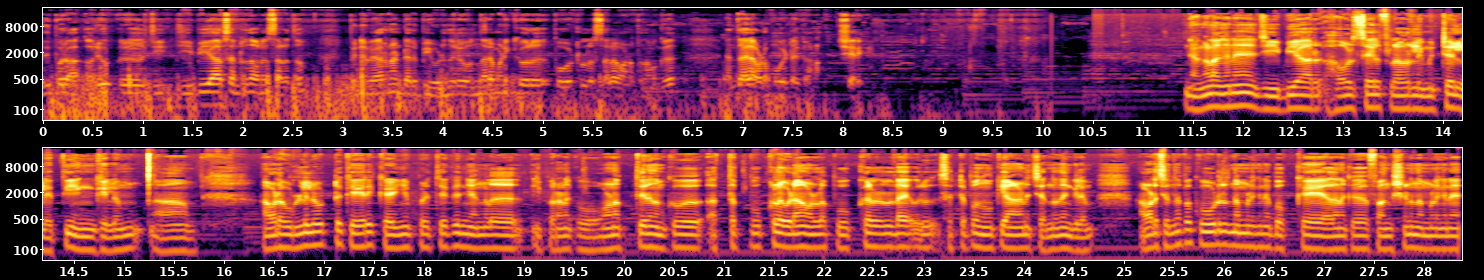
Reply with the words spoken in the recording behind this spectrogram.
ഇതിപ്പോൾ ഒരു ഒരു ജി ബി ആർ സെന്റർ എന്ന് പറയുന്ന സ്ഥലത്തും പിന്നെ വേറെ ഡെർബി ഇവിടുന്ന് ഒരു ഒന്നര മണിക്കൂർ പോയിട്ടുള്ള സ്ഥലമാണ്. അപ്പോൾ നമുക്ക് എന്തായാലും അവിടെ പോയിട്ട് കാണാം. ശരി. ഞങ്ങളങ്ങനെ G B R wholesale flower ആ, അവിടെ ഉള്ളിലോട്ട് കയറി കഴിഞ്ഞപ്പോഴത്തേക്ക് ഞങ്ങൾ ഈ പറഞ്ഞ ഓണത്തിന് നമുക്ക് അത്തപ്പൂക്കൾ ഇടാനുള്ള പൂക്കളുടെ ഒരു സെറ്റപ്പ് നോക്കിയാണ് ചെന്നതെങ്കിലും അവിടെ ചെന്നപ്പോൾ കൂടുതൽ നമ്മളിങ്ങനെ ബൊക്കെ അതിനൊക്കെ ഫംഗ്ഷൻ നമ്മളിങ്ങനെ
